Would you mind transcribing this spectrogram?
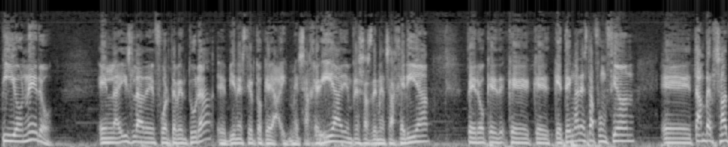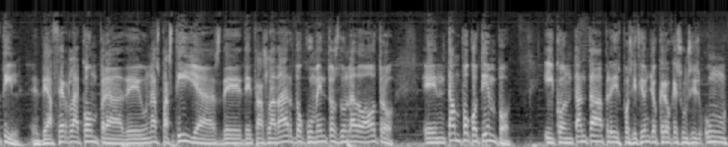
pionero en la isla de Fuerteventura. Eh, bien es cierto que hay mensajería, hay empresas de mensajería, pero que, que- que- tengan esta función eh, tan versátil de hacer la compra de unas pastillas, de, de trasladar documentos de un lado a otro en tan poco tiempo y con tanta predisposición, yo creo que es un, un-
